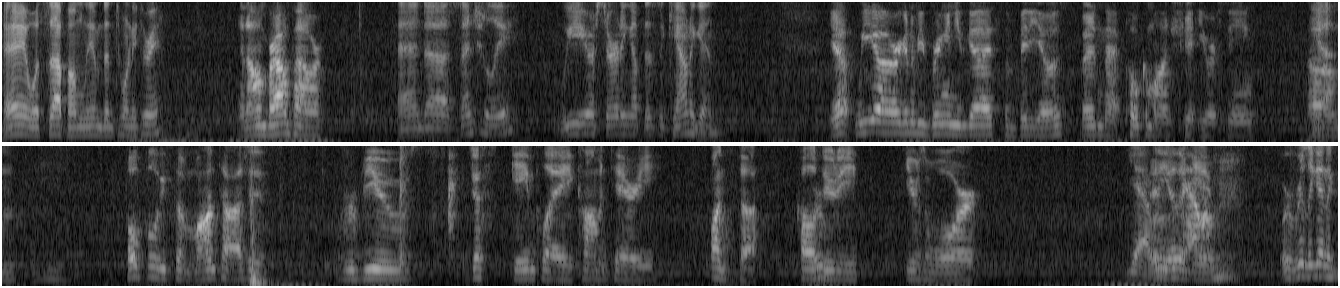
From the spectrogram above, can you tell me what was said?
Hey, what's up? I'm Liam Dunn 23 And I'm Brown Power. and uh, essentially, we are starting up this account again. Yep, we are going to be bringing you guys some videos, better than that Pokemon shit you were seeing. Yeah. Um, Hopefully some montages, reviews, just gameplay, commentary, fun stuff. Call of We're- Duty, Gears of War, Yeah, any we're, other game. we're really gonna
